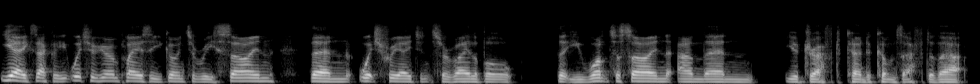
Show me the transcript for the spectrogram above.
Yeah, exactly. Which of your own players are you going to re-sign? Then which free agents are available that you want to sign, and then your draft kind of comes after that.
